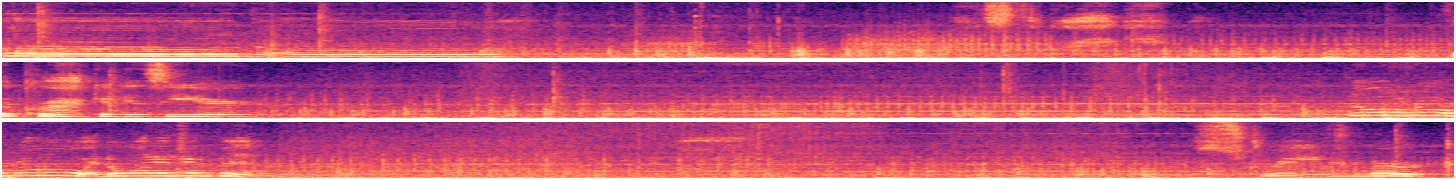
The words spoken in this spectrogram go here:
Oh no. It's the Kraken. The Kraken is here. No, no, no. I don't want to jump in. Strange Merc.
